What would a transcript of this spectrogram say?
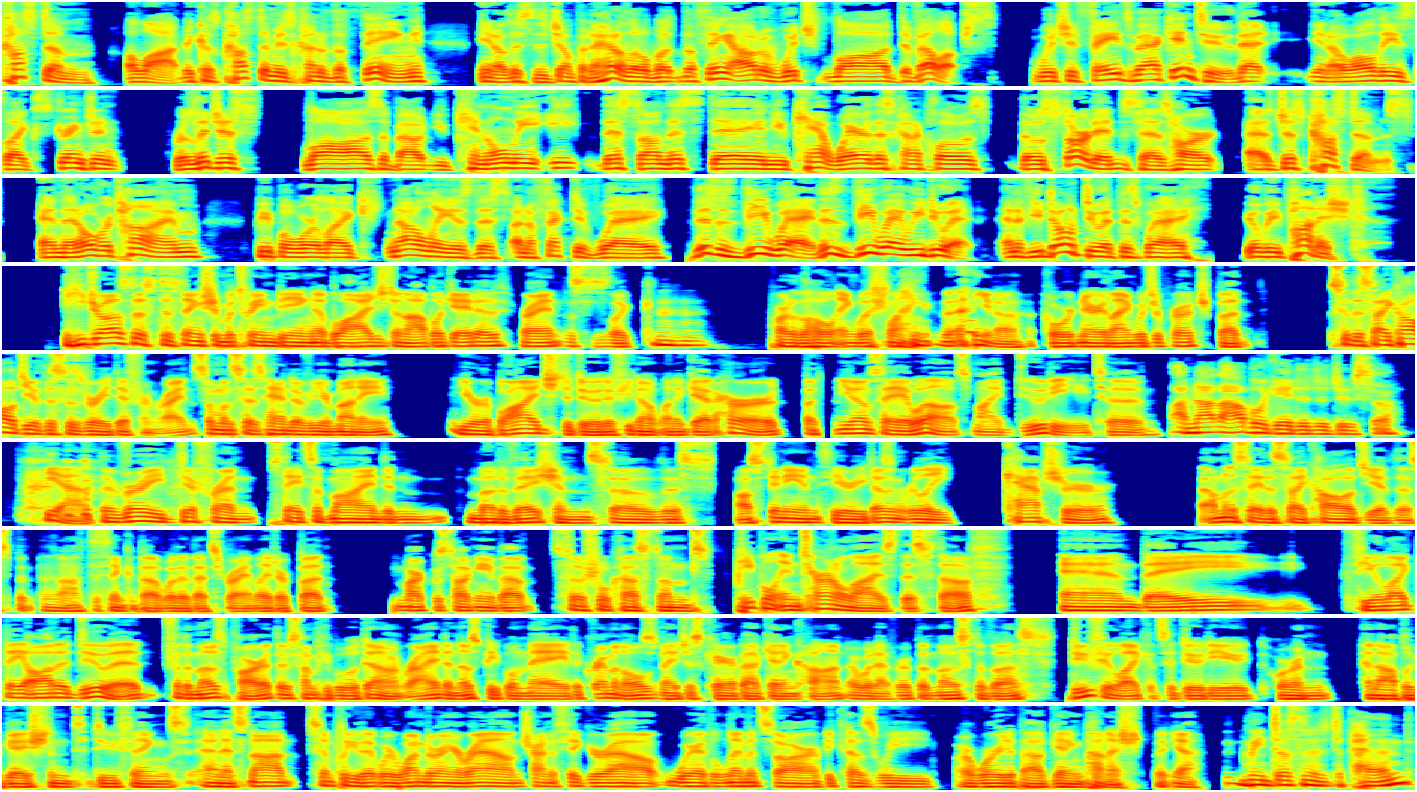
custom a lot because custom is kind of the thing, you know, this is jumping ahead a little, but the thing out of which law develops, which it fades back into that, you know, all these like stringent religious laws about you can only eat this on this day and you can't wear this kind of clothes. Those started, says Hart, as just customs. And then over time, people were like, not only is this an effective way, this is the way. This is the way we do it. And if you don't do it this way, you'll be punished. He draws this distinction between being obliged and obligated, right? This is like mm-hmm. part of the whole English language, you know, ordinary language approach. But so the psychology of this is very different, right? Someone says, hand over your money you're obliged to do it if you don't want to get hurt, but you don't say, well, it's my duty to. I'm not obligated to do so. yeah, they're very different states of mind and motivations. So this Austinian theory doesn't really capture, I'm going to say the psychology of this, but I'll have to think about whether that's right later. But Mark was talking about social customs. People internalize this stuff and they feel like they ought to do it for the most part. There's some people who don't, right? And those people may, the criminals may just care about getting caught or whatever, but most of us do feel like it's a duty or an, an obligation to do things. And it's not simply that we're wandering around trying to figure out where the limits are because we are worried about getting punished. But yeah. I mean, doesn't it depend?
